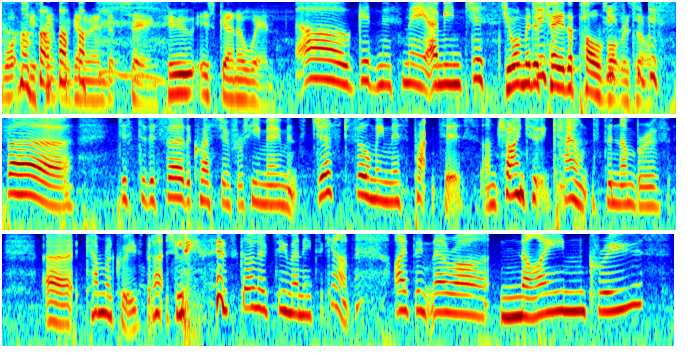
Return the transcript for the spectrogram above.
What do you think we're going to end up seeing? Who is going to win? Oh goodness me! I mean, just do you want me to just, tell you the poll just results? to defer, just to defer the question for a few moments. Just filming this practice, I'm trying to count the number of uh, camera crews, but actually, there's kind of too many to count. I think there are nine crews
